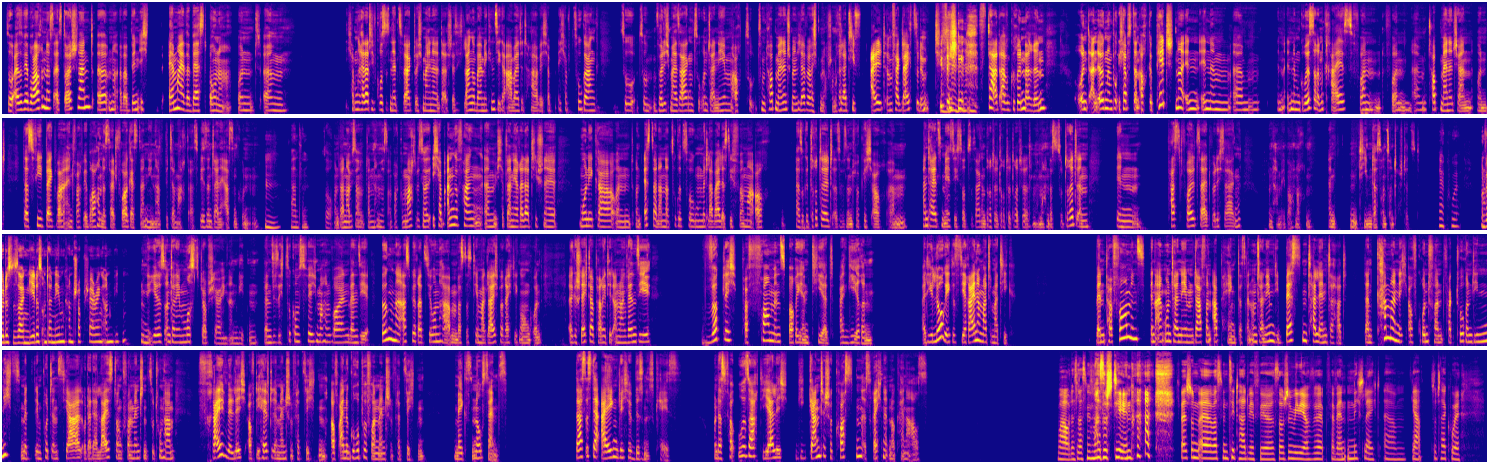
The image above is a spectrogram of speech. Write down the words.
So, also wir brauchen das als Deutschland, äh, ne, aber bin ich, am I the best owner? Und ähm, ich habe ein relativ großes Netzwerk durch meine, dadurch, dass ich lange bei McKinsey gearbeitet habe. Ich habe ich hab Zugang zu, zu, würde ich mal sagen, zu Unternehmen, auch zu, zum Top-Management-Level. Ich bin auch schon relativ alt im Vergleich zu dem typischen Start-up-Gründerin. Und an irgendeinem Punkt, ich habe es dann auch gepitcht ne, in, in, einem, ähm, in, in, einem größeren Kreis von, von ähm, Top-Managern. Und das Feedback war einfach, wir brauchen das seit vorgestern, Nina, bitte mach das. Wir sind deine ersten Kunden. Mhm, Wahnsinn. So, und dann, hab ich, dann haben wir es einfach gemacht. Ich habe angefangen, ähm, ich habe dann ja relativ schnell Monika und, und Esther dann dazugezogen. Mittlerweile ist die Firma auch also gedrittelt. Also wir sind wirklich auch ähm, anteilsmäßig sozusagen Drittel, Drittel, Drittel. Wir machen das zu dritt in, in fast Vollzeit, würde ich sagen. Und haben eben auch noch ein, ein, ein Team, das uns unterstützt. Ja, cool. Und würdest du sagen, jedes Unternehmen kann Jobsharing anbieten? Jedes Unternehmen muss Jobsharing anbieten. Wenn sie sich zukunftsfähig machen wollen, wenn sie irgendeine Aspiration haben, was das Thema Gleichberechtigung und äh, Geschlechterparität anbelangt, wenn sie wirklich performanceorientiert agieren. Weil die Logik ist die reine Mathematik. Wenn Performance in einem Unternehmen davon abhängt, dass ein Unternehmen die besten Talente hat, dann kann man nicht aufgrund von Faktoren, die nichts mit dem Potenzial oder der Leistung von Menschen zu tun haben, freiwillig auf die Hälfte der Menschen verzichten, auf eine Gruppe von Menschen verzichten. Makes no sense. Das ist der eigentliche Business Case. Und das verursacht jährlich gigantische Kosten, es rechnet nur keiner aus. Wow, das lassen wir mal so stehen. ich weiß schon, äh, was für ein Zitat wir für Social Media ver verwenden. Nicht schlecht. Ähm, ja, total cool.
